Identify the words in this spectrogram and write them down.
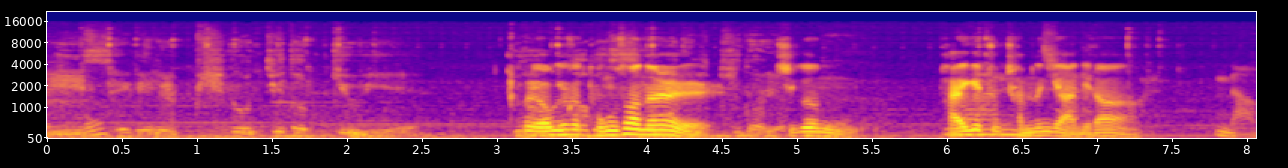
이 세계를 피로 뒤덮기 위해 그리고 여기서 동선을 기다려. 지금 바이게 쪽 잡는 게 아니라 그냥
